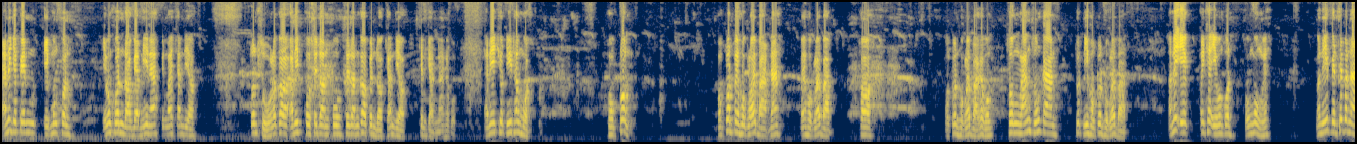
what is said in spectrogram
อันนี้จะเป็นเอกมงคล เอกมงคลดอกแบบนี้นะ เป็นไม้ชั้นเดียว ต้นสูงแล้วก็อันนี้โพไซดอน โพไซดอนก็เป็นดอกชั้นเดียว เช่นกันนะครับผม อันนี้ชุดนี้ทั้งหมดหกต้นหกต้นไปหกร้อยบาทนะ ไปหกร้อยบาท พอหกต้นหกร้อยบาทครับผม ส่งหลังสงการชุดนี้หกต้นหกร้อยบาท อันนี้เอกไม่ใช่เอกบางคนผมงงไหมวันนี้เป็นเทพนา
